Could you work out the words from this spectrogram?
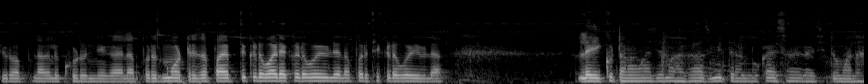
ती रॉप लागलं खोडून निघायला. परत मोटरीचा पाईप तिकडं वाड्याकडे वळवलेला परत इकडं वळविला. लई कुठं माझ्या महाग आज मित्रांनो काय सांगायचे तुम्हाला?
